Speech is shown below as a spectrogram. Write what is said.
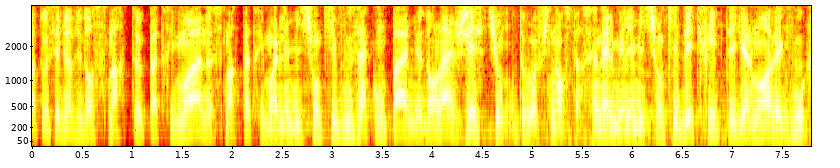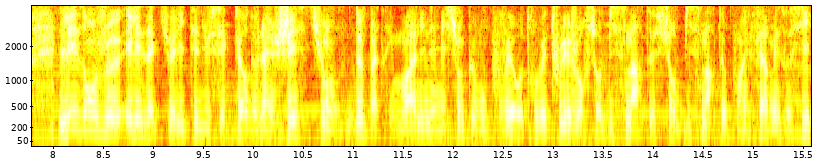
à tous et bienvenue dans Smart Patrimoine. Smart Patrimoine, l'émission qui vous accompagne dans la gestion de vos finances personnelles, mais l'émission qui décrypte également avec vous les enjeux et les actualités du secteur de la gestion de patrimoine. Une émission que vous pouvez retrouver tous les jours sur Bismart, sur bismart.fr, mais aussi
